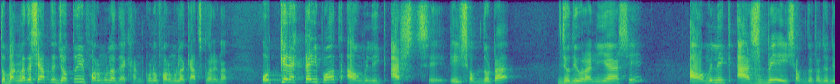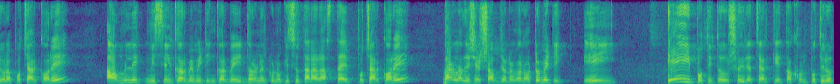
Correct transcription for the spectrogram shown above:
তো বাংলাদেশে আপনি যতই ফর্মুলা দেখান কোনো ফর্মুলা কাজ করে না। ঐক্যের একটাই পথ আওয়ামী লীগ আসছে। এই শব্দটা যদি ওরা নিয়ে আসে আওয়ামী লীগ আসবে, এই শব্দটা যদি ওরা প্রচার করে, আওয়ামী লীগ মিছিল করবে, মিটিং করবে, এই ধরনের কোনো কিছু তারা রাস্তায় প্রচার করে, বাংলাদেশের সব জনগণ অটোমেটিক এই এই পতিত স্বৈরাচারকে তখন প্রতিরোধ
